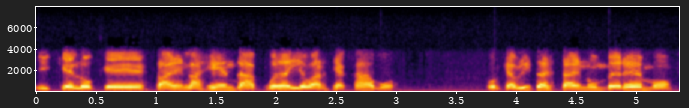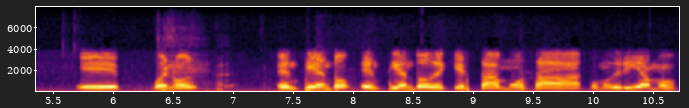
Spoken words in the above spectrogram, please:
y que lo que está en la agenda pueda llevarse a cabo, porque ahorita está en un veremos, eh, bueno, entiendo, entiendo de que estamos a, ¿cómo diríamos?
